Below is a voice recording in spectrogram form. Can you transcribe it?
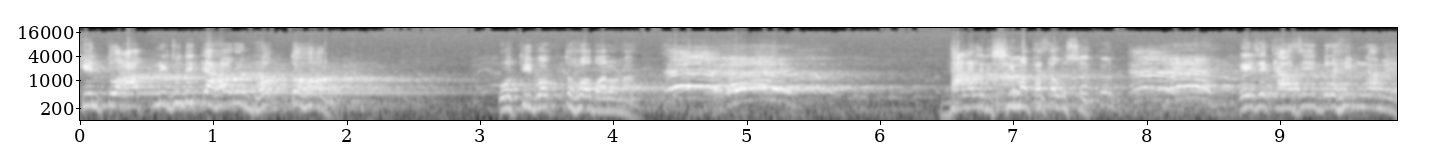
কিন্তু আপনি যদি কাহারও ভক্ত হন অতি ভক্ত হওয়া ভালো না। দালালির সীমা থাকা উচিত। এই যে কাজী ইব্রাহিম নামে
